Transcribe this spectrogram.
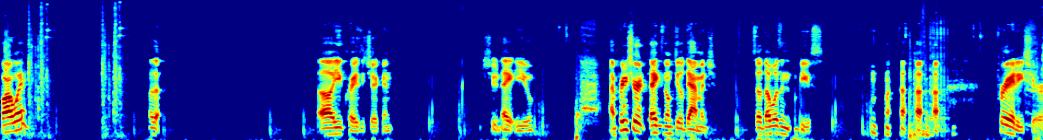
Far away? Oh, you crazy chicken. Shoot egg at you. I'm pretty sure eggs don't deal damage, so that wasn't abuse. pretty sure.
